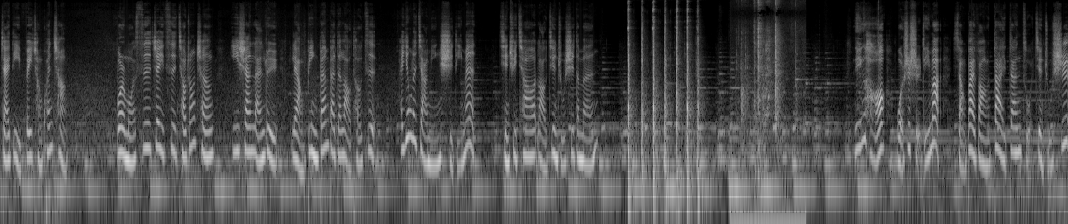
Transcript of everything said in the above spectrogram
宅邸非常宽敞。福尔摩斯这一次乔装成衣衫褴褛、两鬓斑白的老头子，还用了假名史迪曼，前去敲老建筑师的门。您好，我是史迪曼，想拜访戴丹佐建筑师。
